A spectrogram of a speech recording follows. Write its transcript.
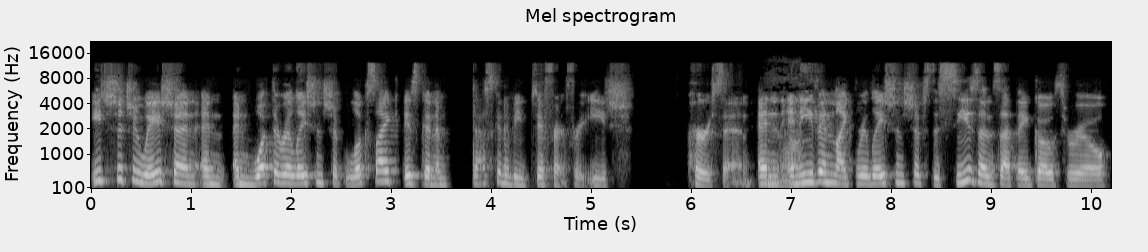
each situation and and what the relationship looks like is gonna that's gonna be different for each person. And yeah. and even like relationships the seasons that they go through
